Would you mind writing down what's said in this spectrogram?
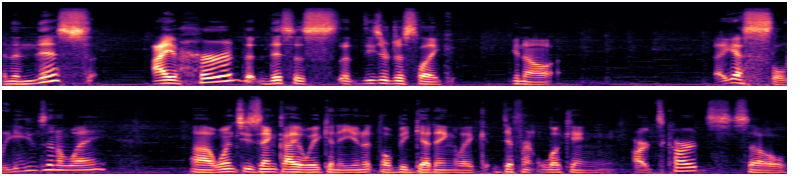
And then this, I heard that this is that these are just like, you know, I guess sleeves in a way. Uh, once you Zenkai Awaken a unit, they'll be getting like different looking arts cards. So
